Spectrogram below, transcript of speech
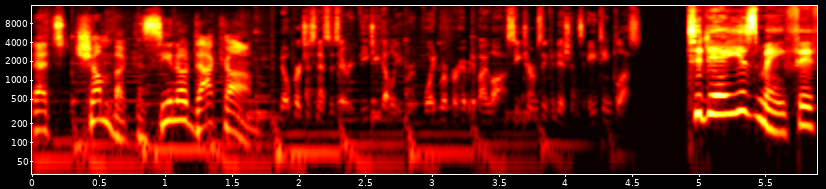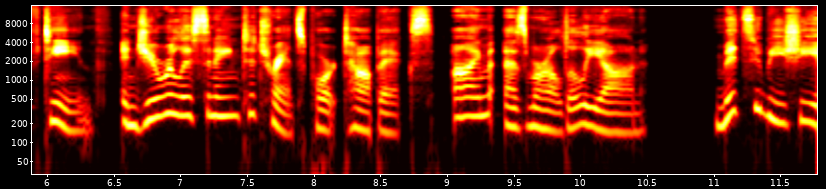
That's chumbacasino.com. No purchase necessary. VGW Group. Void were prohibited by law. See terms and conditions. 18 plus. Today is May 15th, and you are listening to Transport Topics. I'm Esmeralda Leon. Mitsubishi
